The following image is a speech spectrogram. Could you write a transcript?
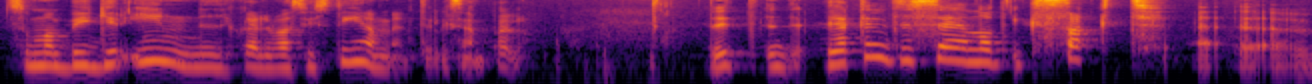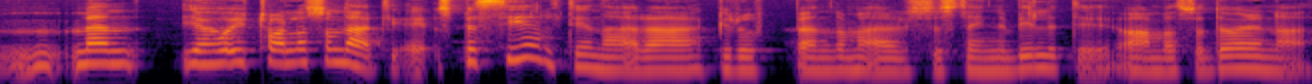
så man bygger in i själva systemet till exempel. Det, jag kan inte säga något exakt, eh, men jag har ju talat om det här, speciellt i den här eh, gruppen, de här sustainability och ambassadörerna.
